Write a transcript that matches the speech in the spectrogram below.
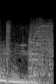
음.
